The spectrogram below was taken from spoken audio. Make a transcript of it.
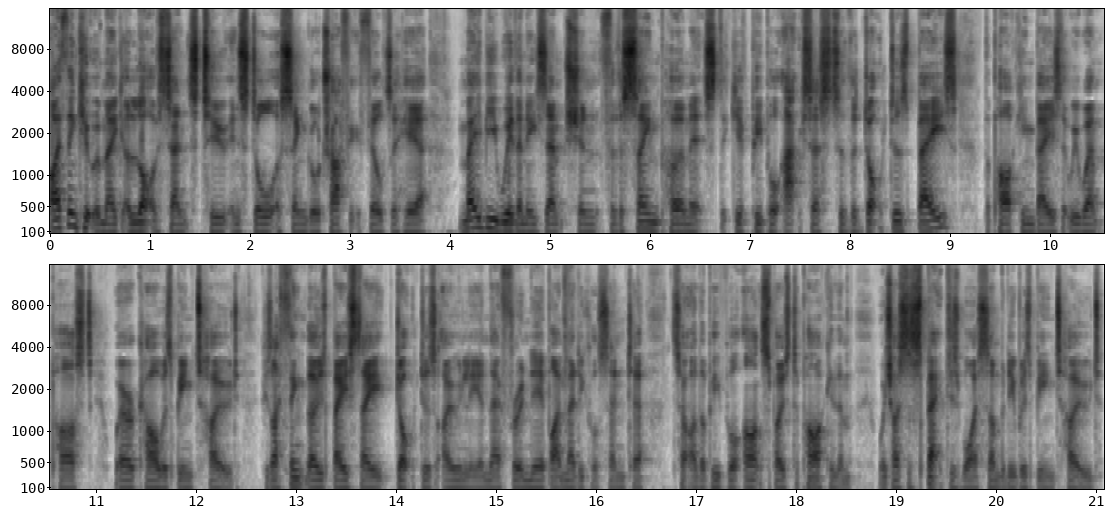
I think it would make a lot of sense to install a single traffic filter here, maybe with an exemption for the same permits that give people access to the doctor's bays, the parking bays that we went past where a car was being towed, because I think those bays say doctors only and they're for a nearby medical centre, so other people aren't supposed to park in them, which I suspect is why somebody was being towed.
